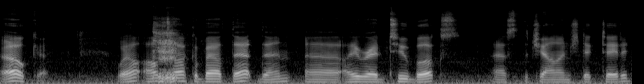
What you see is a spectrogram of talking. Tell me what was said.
okay. Well, I'll talk about that then. Uh, I read two books, as the challenge dictated.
